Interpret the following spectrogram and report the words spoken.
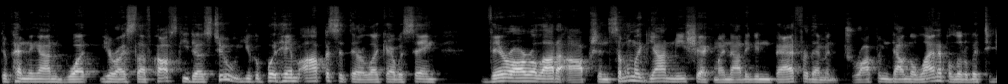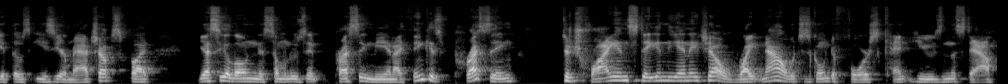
depending on what Juraj Slafkovsky does too. You could put him opposite there, like I was saying. There are a lot of options. Someone like Jan Mysak might not even bad for them and drop him down the lineup a little bit to get those easier matchups. But Jesse Ylonen is someone who's impressing me and I think is pressing to try and stay in the NHL right now, which is going to force Kent Hughes and the staff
